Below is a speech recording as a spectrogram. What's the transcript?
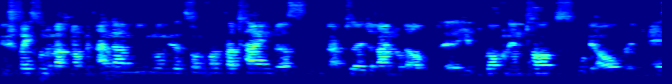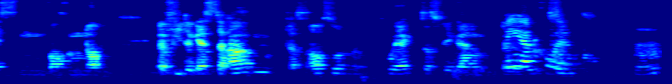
Gesprächsrunde machen, auch mit anderen Jugendorganisationen von Parteien, das aktuell dran oder auch äh, hier die Wochenend-Talks, wo wir auch in die nächsten Wochen noch äh, viele Gäste haben. Das ist auch so ein Projekt, das wir gerne. Äh, Mega cool. Mhm.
